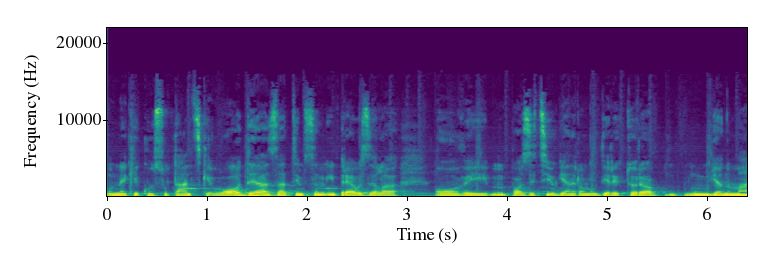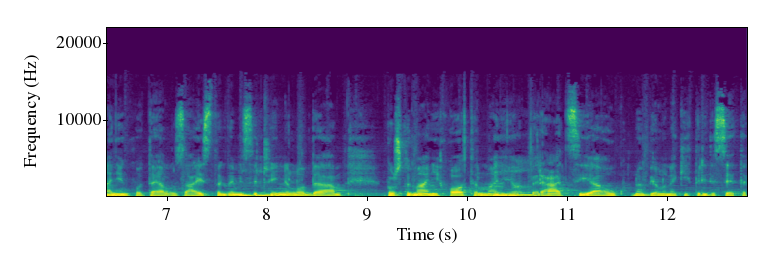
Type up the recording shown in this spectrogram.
u neke konsultantske vode, a zatim sam i preuzela ovaj, poziciju generalnog direktora u jednom manjem hotelu zaista, gde mi se mhm. činilo da pošto je manji hotel, manje mm -hmm. operacija, ukupno je bilo nekih 30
